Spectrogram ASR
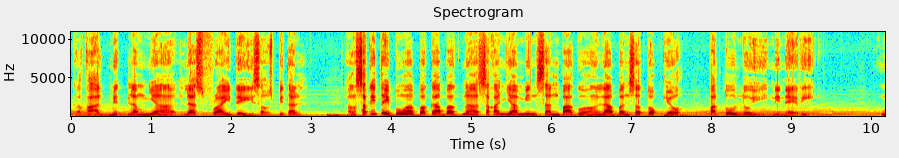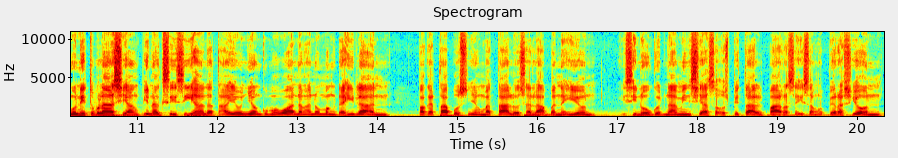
Kaka-admit lang niya last Friday sa ospital. Ang sakit ay bumabagabag na sa kanya minsan bago ang laban sa Tokyo, patuloy ni Neri. Ngunit wala siyang pinagsisihan at ayaw niyang gumawa ng anumang dahilan pagkatapos niyang matalo sa laban na iyon. Isinugod namin siya sa ospital para sa isang operasyon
